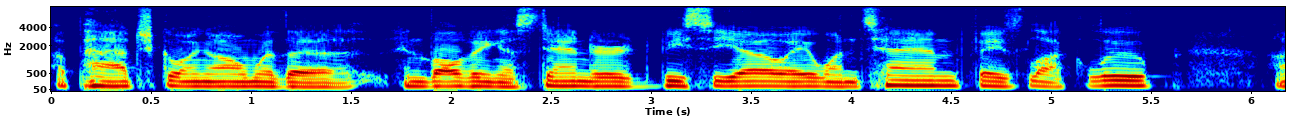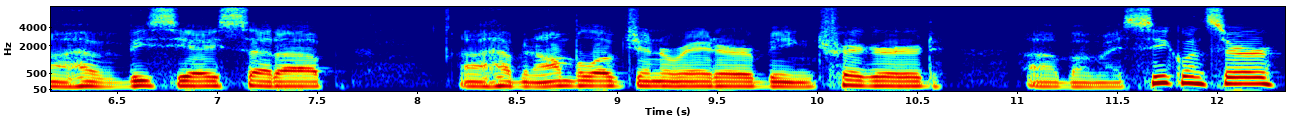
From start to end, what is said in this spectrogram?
a patch going on with a involving a standard VCO A110 phase lock loop, I have a VCA set up. I have an envelope generator being triggered uh, by my sequencer.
